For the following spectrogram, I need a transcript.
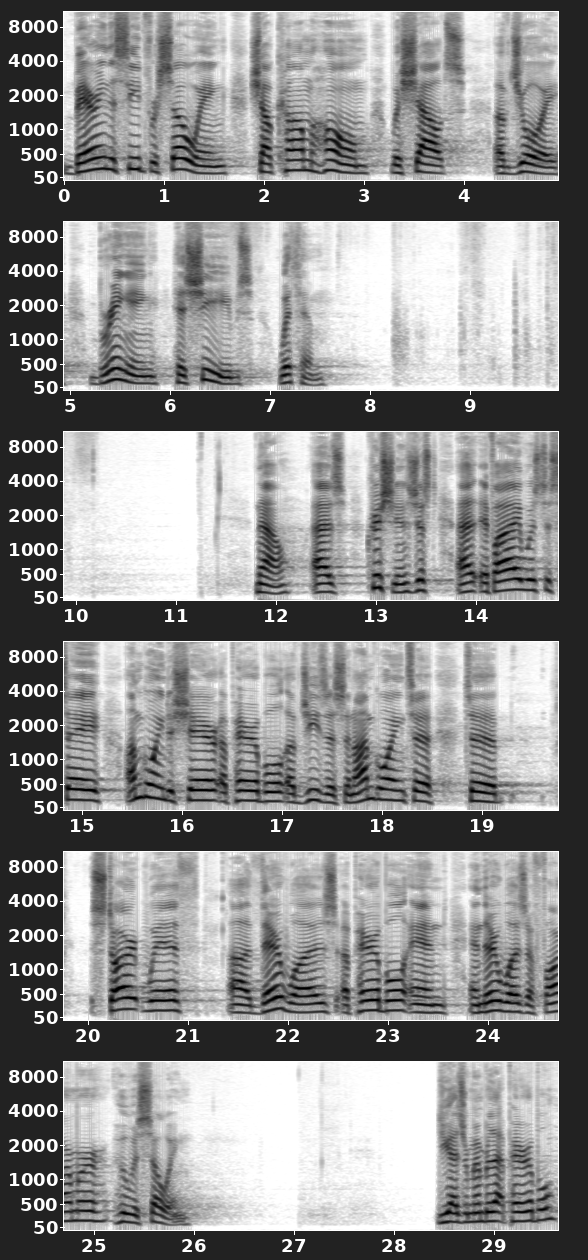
bearing the seed for sowing, shall come home with shouts of joy, bringing his sheaves with him. Now, as Christians, just if I was to say, I'm going to share a parable of Jesus, and I'm going to, to start with uh, there was a parable, and, and there was a farmer who was sowing. Do you guys remember that parable?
